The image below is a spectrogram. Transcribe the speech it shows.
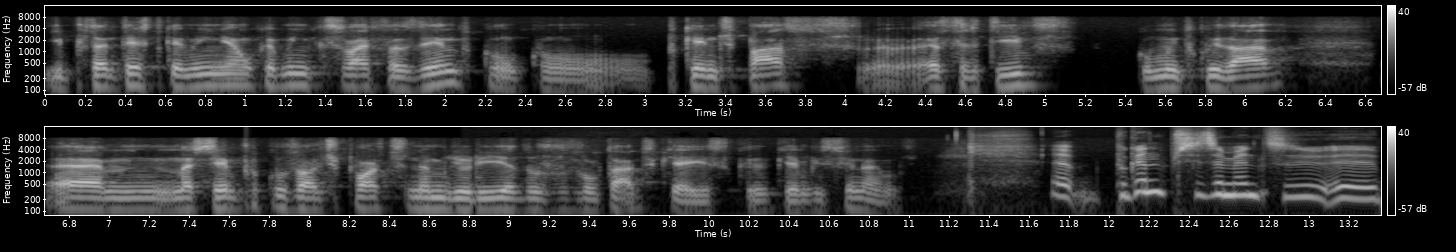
E, portanto, este caminho é um caminho que se vai fazendo com, com pequenos passos uh, assertivos, com muito cuidado, um, mas sempre com os olhos postos na melhoria dos resultados, que é isso que, que ambicionamos. Eh, pegando precisamente uh,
